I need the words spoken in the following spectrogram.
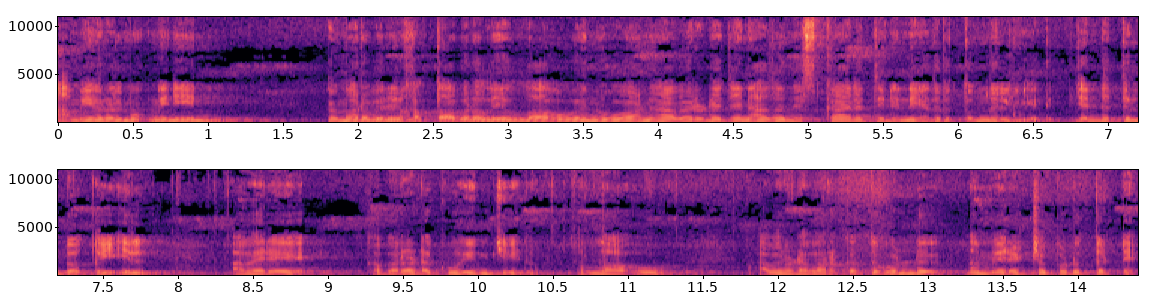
അമീറുൽ മുഅ്മിനീൻ ഉമർബിനുൽ ഖത്താബ് റളിയല്ലാഹു ആണ് അവരുടെ ജനാസ നിസ്കാരത്തിന് നേതൃത്വം നൽകിയത്. ജന്നത്തുൽ ബഖീയിൽ അവരെ കബറടക്കുകയും ചെയ്തു. അള്ളാഹു അവരുടെ വർക്കത്ത് കൊണ്ട് നമ്മെ രക്ഷപ്പെടുത്തട്ടെ.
